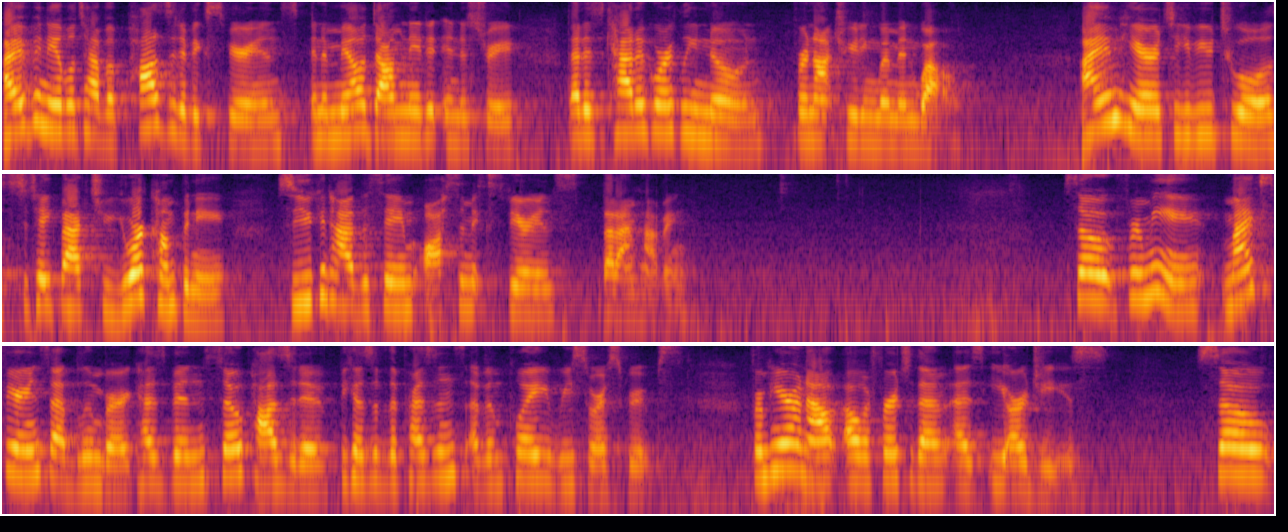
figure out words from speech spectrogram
I've been able to have a positive experience in a male-dominated industry that is categorically known for not treating women well. I am here to give you tools to take back to your company so you can have the same awesome experience that I'm having. So for me, my experience at Bloomberg has been so positive because of the presence of employee resource groups from here on out, I'll refer to them as ERGs. So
